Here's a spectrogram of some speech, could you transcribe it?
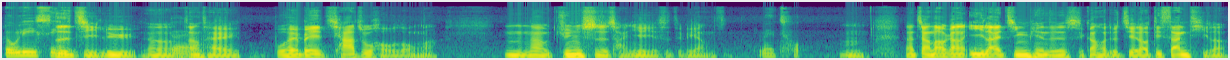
独立性、自给率，嗯，这样才不会被掐住喉咙嘛。嗯，那军事产业也是这个样子，没错。嗯，那讲到刚刚依赖晶片这件事，刚好就接到第三题了。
